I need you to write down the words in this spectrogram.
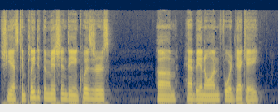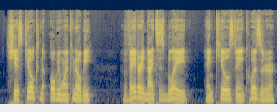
She has completed the mission the Inquisitors um, have been on for a decade. She has killed Obi Wan Kenobi. Vader ignites his blade and kills the Inquisitor.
